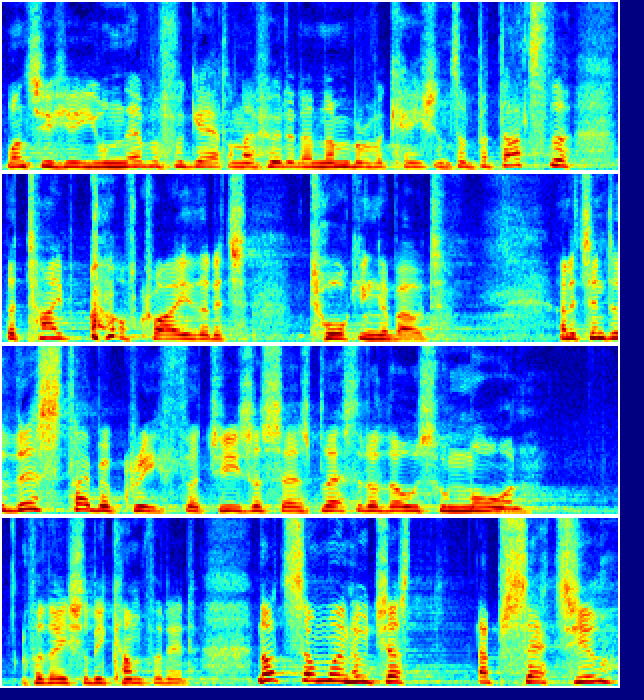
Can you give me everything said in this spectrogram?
once you hear, you'll never forget. And I've heard it a number of occasions. But that's the, the type of cry that it's talking about. And it's into this type of grief that Jesus says, Blessed are those who mourn, for they shall be comforted. Not someone who just upsets you,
